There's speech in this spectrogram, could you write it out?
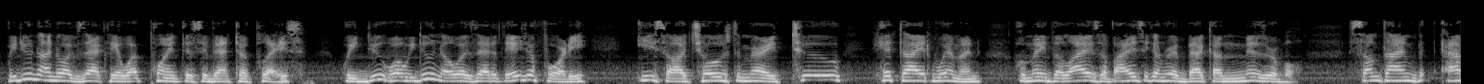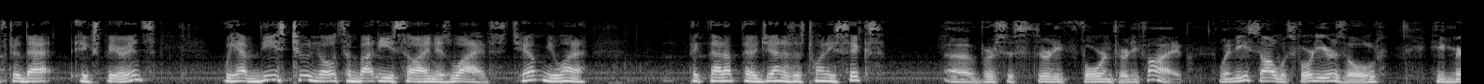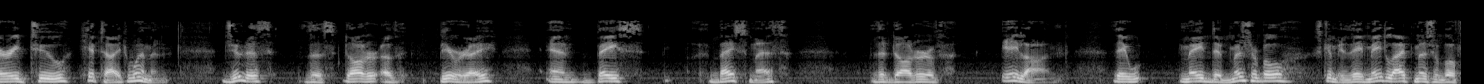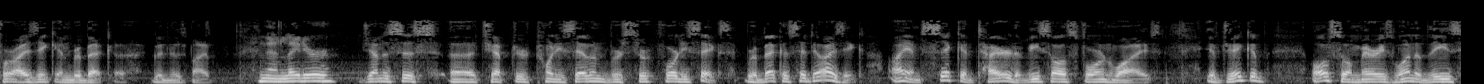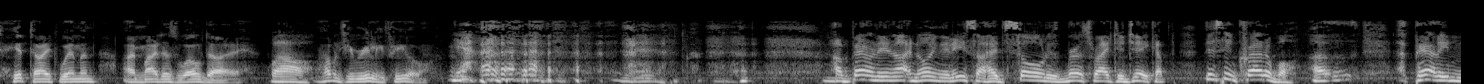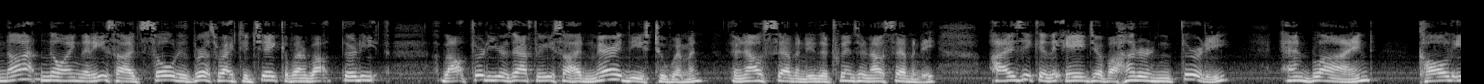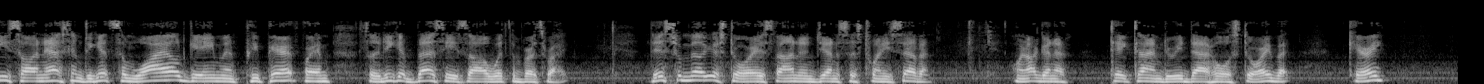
We do not know exactly at what point this event took place. We do, what we do know is that at the age of 40, Esau chose to marry two Hittite women who made the lives of Isaac and Rebekah miserable. Sometime after that experience, we have these two notes about Esau and his wives. Jim, you want to pick that up there, Genesis 26? uh, verses 34 and 35. When Esau was 40 years old, he married two Hittite women, Judith, the daughter of Beeri, and Bas, Basemath, the daughter of Elon. They made the miserable, excuse me, they made life miserable for Isaac and Rebekah. Good News Bible. And then later, Genesis uh, chapter 27 verse 46. Rebekah said to Isaac, I am sick and tired of Esau's foreign wives. If Jacob also marries one of these Hittite women, I might as well die. wow. How would you really feel? Yeah. apparently not knowing that Esau had sold his birthright to Jacob. This is incredible. Uh, apparently not knowing that Esau had sold his birthright to Jacob and about 30, about 30 years after Esau had married these two women, they're now 70, the twins are now 70, Isaac at the age of 130 and blind called Esau and asked him to get some wild game and prepare it for him so that he could bless Esau with the birthright. This familiar story is found in Genesis 27. We're not going to take time to read that whole story, but Carrie?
